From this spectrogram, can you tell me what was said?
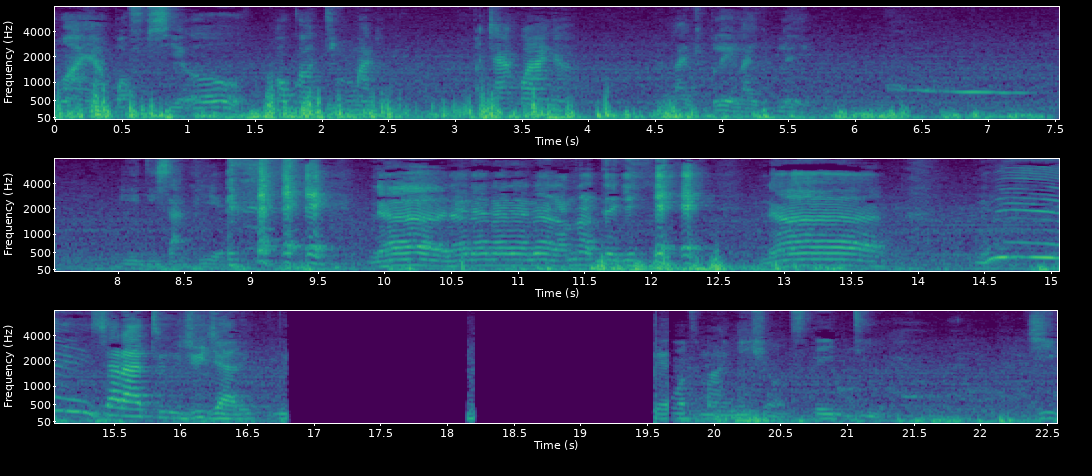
nwaanyị agbafusie ọkụ dị m no, no, no. I'm not taking. nah. Shout out to Jujari. What's my mission? Stay deep. G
